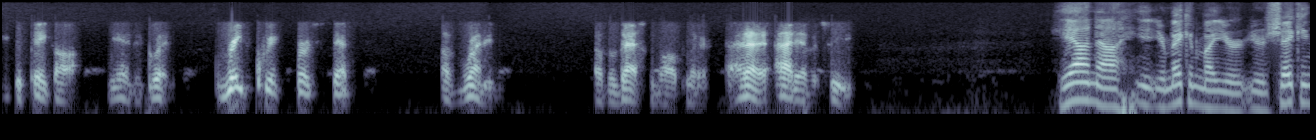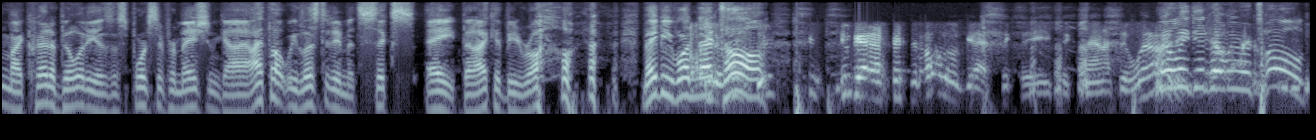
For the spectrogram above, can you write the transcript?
he could take off. He had a great, great quick first step of running of a basketball player I'd, I'd ever seen. Yeah, now you're making my you're you're shaking my credibility as a sports information guy. I thought we listed him at six eight, but I could be wrong. Maybe he wasn't that tall. You guys listed all those guys six eight, six nine. I said, well, we only did what we were told.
